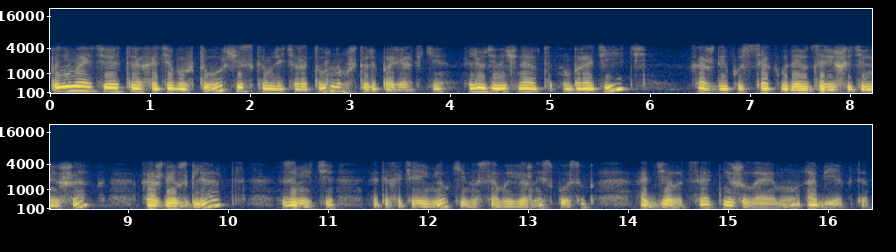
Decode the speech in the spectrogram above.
Понимаете, это хотя бы в творческом, литературном, что ли, порядке. Люди начинают бродить, каждый пустяк выдают за решительный шаг, каждый взгляд, заметьте, это хотя и мелкий, но самый верный способ отделаться от нежелаемого объекта.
